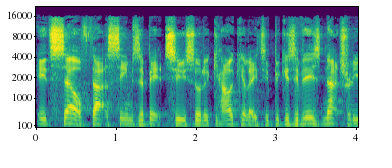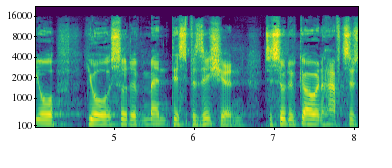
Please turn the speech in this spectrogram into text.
itself, that seems a bit too sort of calculated because if it is naturally your your sort of meant disposition to sort of go and have to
